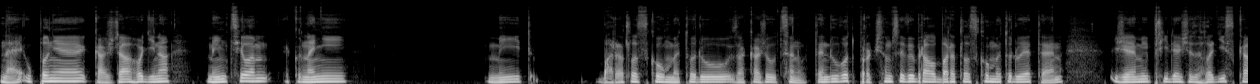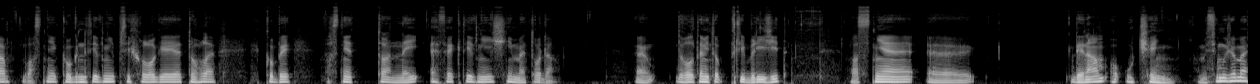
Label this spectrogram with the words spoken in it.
Ne, úplně každá hodina. Mým cílem jako není mít baratelskou metodu za každou cenu. Ten důvod, proč jsem si vybral baratelskou metodu, je ten, že mi přijde, že z hlediska vlastně kognitivní psychologie je tohle jakoby vlastně ta nejefektivnější metoda. Eh, dovolte mi to přiblížit. Vlastně eh, jde nám o učení. A my si můžeme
